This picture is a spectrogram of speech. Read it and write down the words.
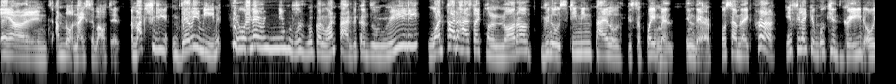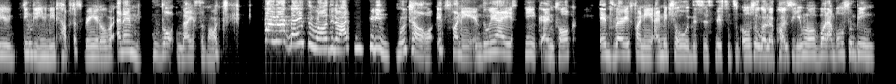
And I'm not nice about it. I'm actually very mean when I review people's book on Wattpad because really, Wattpad has like a lot of, you know, steaming pile of disappointment in there. So I'm like, huh, you feel like your book is great or you think that you need help, just bring it over. And I'm not nice about. I'm not nice about it. I'm actually pretty brutal. It's funny. And the way I speak and talk, it's very funny. I make sure oh, this is this is also gonna cause humor, but I'm also being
